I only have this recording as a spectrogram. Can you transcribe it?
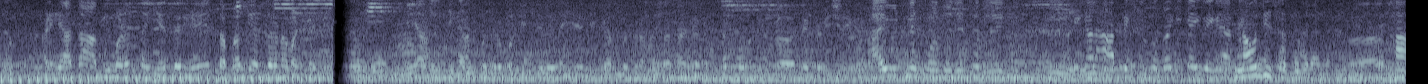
खून आणि हे आता आम्ही म्हणत नाहीये तर हे तपास यंत्रणा म्हणतात निकालपत्र बघितलेलं नाहीये. निकालपत्र हातात आल्यानंतर त्याच्याविषयी. आय विटनेस महत्त्वाचे ठरले की निकाल हा अपेक्षित होता की काही वेगळ्या नाव दिसत नाही. हा,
